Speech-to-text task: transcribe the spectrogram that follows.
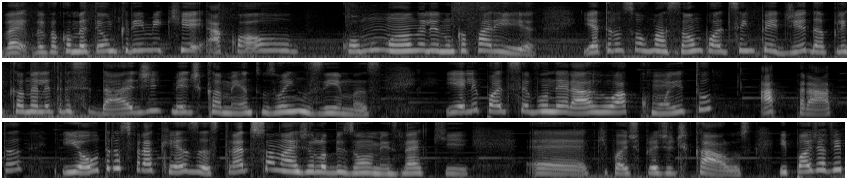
vai, vai cometer um crime que a qual como humano ele nunca faria. E a transformação pode ser impedida aplicando eletricidade, medicamentos ou enzimas. E ele pode ser vulnerável a cônito, a prata e outras fraquezas tradicionais de lobisomens, né? Que, é, que pode prejudicá-los. E pode haver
